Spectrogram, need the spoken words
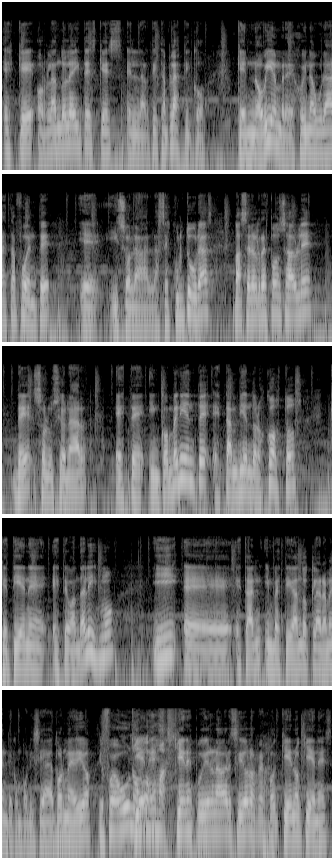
es que Orlando Leites, que es el artista plástico que en noviembre dejó inaugurada esta fuente, eh, hizo las esculturas, va a ser el responsable de solucionar este inconveniente. Están viendo los costos que tiene este vandalismo y eh, están investigando claramente con policía de por medio si fue uno quiénes, o dos más. quiénes pudieron haber sido los quién o quiénes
